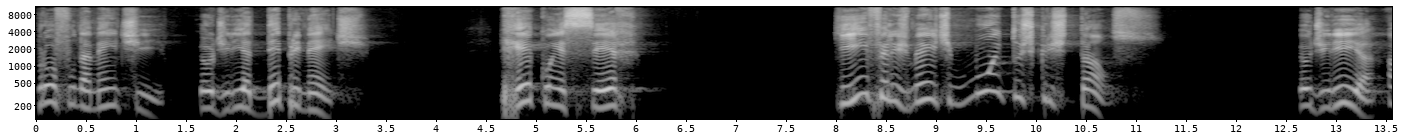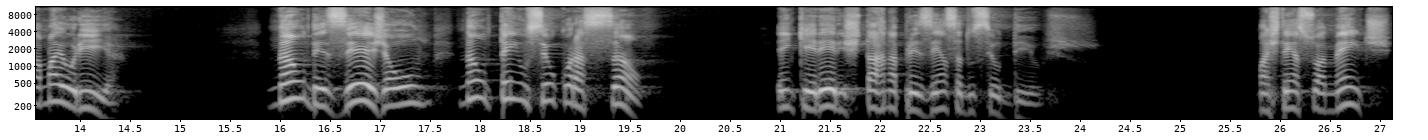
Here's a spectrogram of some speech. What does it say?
profundamente eu diria, deprimente reconhecer que, infelizmente, muitos cristãos, eu diria, a maioria, não deseja ou não tem o seu coração em querer estar na presença do seu Deus, mas tem a sua mente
